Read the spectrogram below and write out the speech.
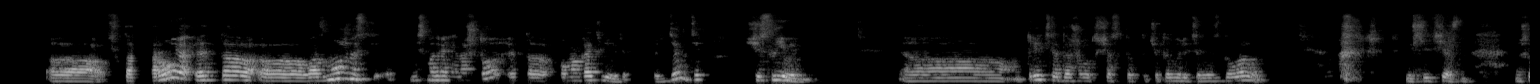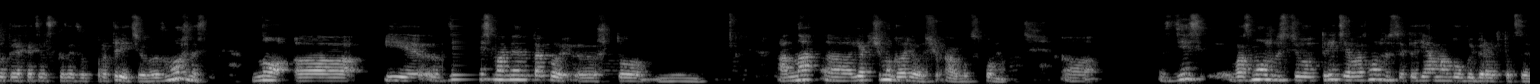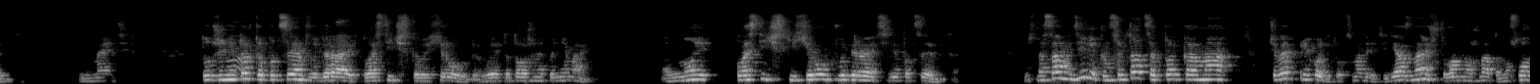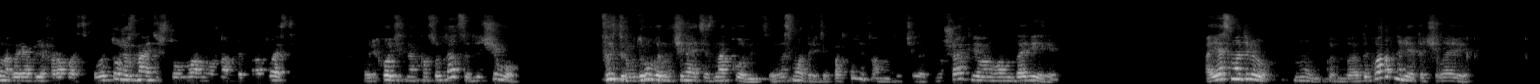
Э, второе – это э, возможность, несмотря ни на что, это помогать людям. То есть делать их счастливыми. Э, третье, даже вот сейчас что-то вылетело из головы, если честно. Но что-то я хотел сказать вот про третью возможность. Но и здесь момент такой, что она, я к чему говорил еще, а, вот вспомнил, Здесь возможностью, третья возможность, это я могу выбирать пациента. Понимаете? Тут же не только пациент выбирает пластического хирурга, вы это должны понимать, но и пластический хирург выбирает себе пациента. То есть на самом деле консультация только она... Человек приходит, вот смотрите, я знаю, что вам нужна, там, условно говоря, блефаропластика. Вы тоже знаете, что вам нужна блефаропластика. Вы приходите на консультацию для чего? Вы друг друга начинаете знакомиться. И вы смотрите, подходит вам этот человек, внушает ли он вам доверие. А я смотрю, ну, как бы, адекватный ли это человек?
